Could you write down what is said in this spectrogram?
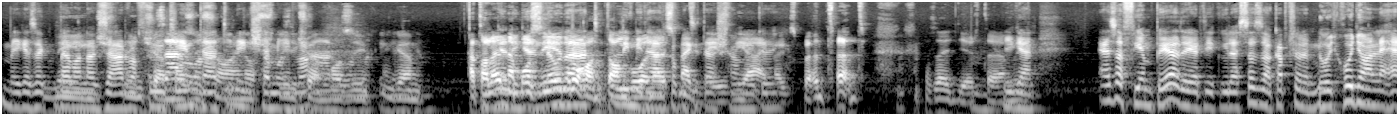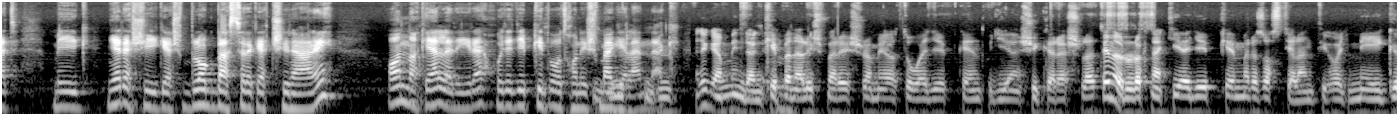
még ezek be vannak zárva főként, tehát nincs semmi nincsen mozi, igen, igen. Hát ha Igen, lenne igen, mozi, én rohantam volna ezt megnézni. IMAX-ben, tehát ez egyértelmű. Igen. Ez a film példaértékű lesz azzal kapcsolatban, hogy hogyan lehet még nyereséges blockbustereket csinálni, annak ellenére, hogy egyébként otthon is megjelennek. Mhm. Igen, mindenképpen elismerésre méltó egyébként, hogy ilyen sikeres lett. Én örülök neki egyébként, mert ez azt jelenti, hogy még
